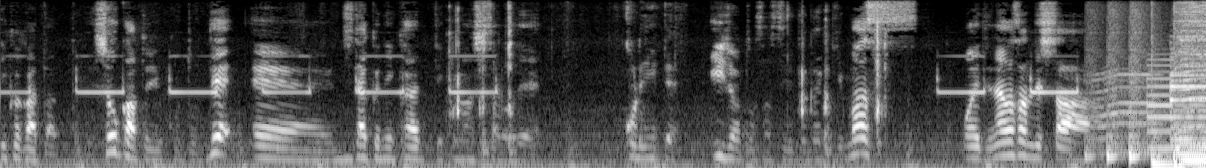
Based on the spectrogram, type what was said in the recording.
いかがだったでしょうかということで、えー、自宅に帰ってきましたので、これにて以上とさせていただきます。お相手長さんでした。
